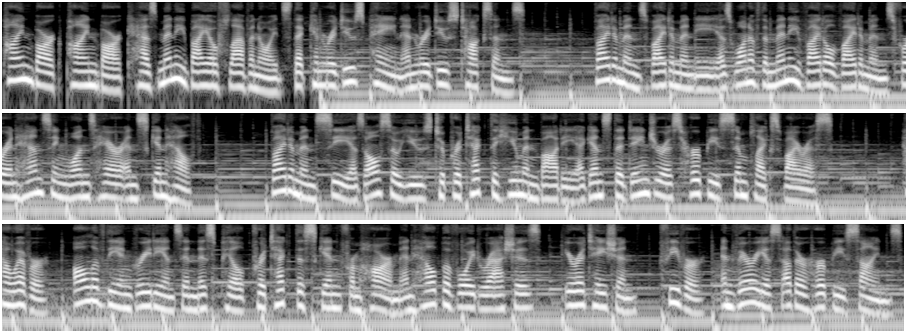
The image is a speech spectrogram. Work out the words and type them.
Pine bark Pine bark has many bioflavonoids that can reduce pain and reduce toxins. Vitamins Vitamin E is one of the many vital vitamins for enhancing one's hair and skin health. Vitamin C is also used to protect the human body against the dangerous herpes simplex virus. However, all of the ingredients in this pill protect the skin from harm and help avoid rashes, irritation, fever, and various other herpes signs.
